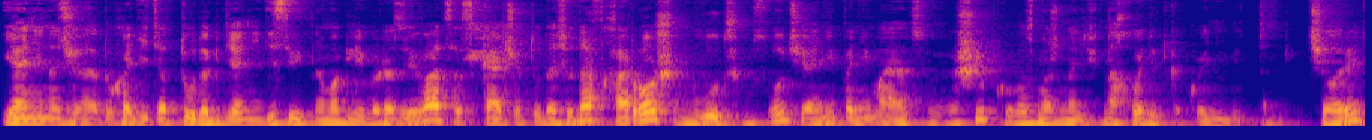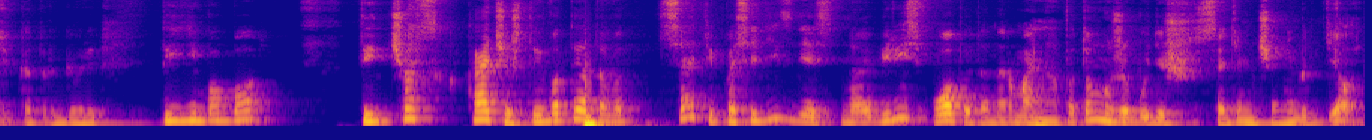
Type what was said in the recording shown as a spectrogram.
И они начинают уходить оттуда, где они действительно могли бы развиваться, скачут туда-сюда. В хорошем, в лучшем случае они понимают свою ошибку. Возможно, их находит какой-нибудь там человечек, который говорит, ты ебабо, ты что скачешь, ты вот это вот сядь и посиди здесь, наберись опыта нормально, а потом уже будешь с этим что-нибудь делать.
